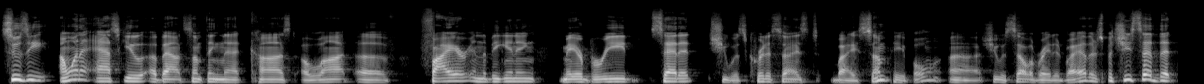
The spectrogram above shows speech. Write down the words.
Susie, I want to ask you about something that caused a lot of fire in the beginning. Mayor Breed said it. She was criticized by some people. Uh, she was celebrated by others. But she said that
